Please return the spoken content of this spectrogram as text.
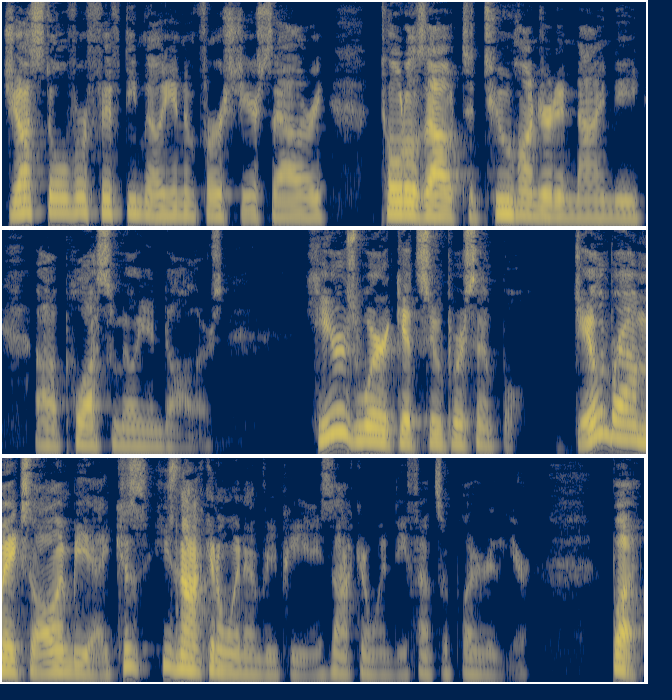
just over 50 million in first year salary, totals out to 290 uh, plus million dollars. Here's where it gets super simple. Jaylen Brown makes all NBA because he's not going to win MVP. He's not going to win Defensive Player of the Year, but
